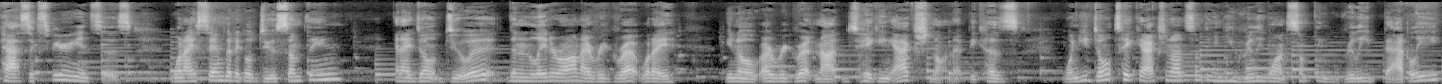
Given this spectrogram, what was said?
past experiences, when I say I'm going to go do something and I don't do it, then later on I regret what I, you know, I regret not taking action on it because when you don't take action on something and you really want something really badly,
